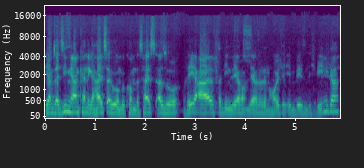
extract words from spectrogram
Die haben seit sieben Jahren keine Gehaltserhöhung bekommen. Das heißt also, real verdienen Lehrer und Lehrerinnen heute eben wesentlich weniger,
